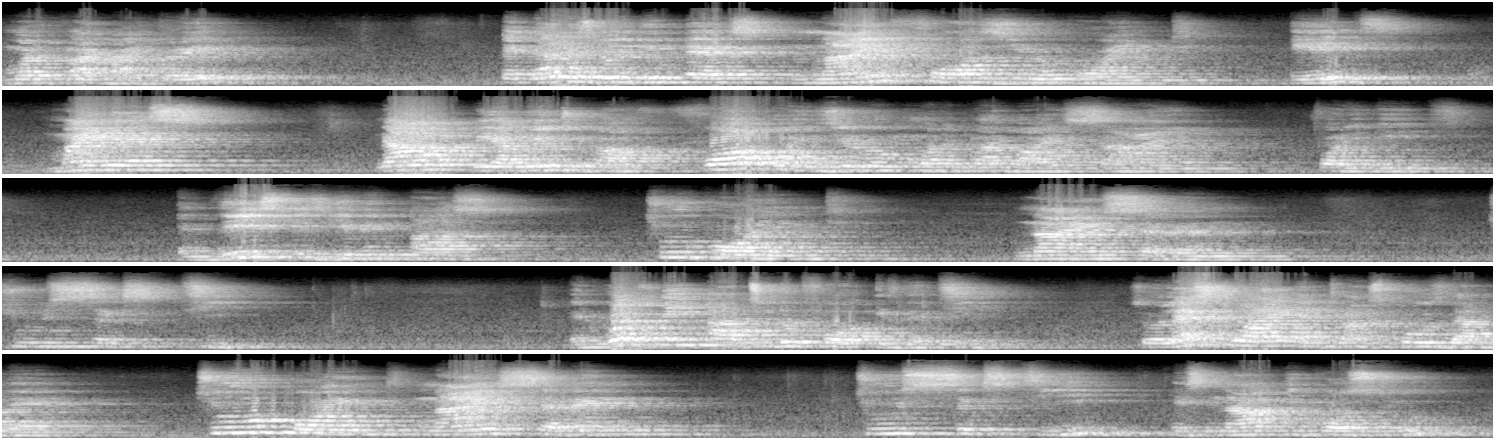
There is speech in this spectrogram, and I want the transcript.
multiplied by 3. And that is going to give us 940.8 minus, now we are going to have 4.0 multiplied by sine 48. And this is giving us 2.9726t. And what we are to look for is the t. So let's try and transpose that there. 2.9726t is now equals to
